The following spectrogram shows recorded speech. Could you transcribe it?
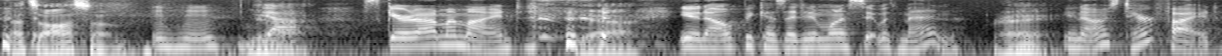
that's awesome. mm-hmm. yeah. scared out of my mind Yeah. you know because i didn't want to sit with men Right. you know i was terrified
